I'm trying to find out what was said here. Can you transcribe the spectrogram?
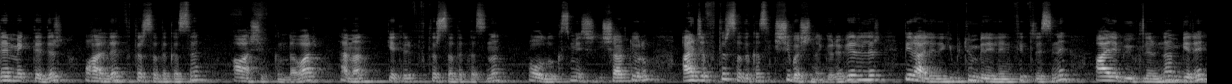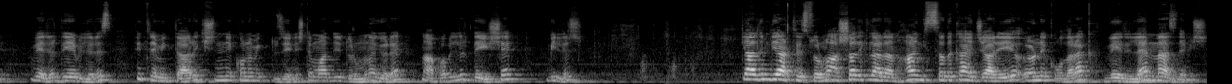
denmektedir. O halde fıtır sadakası A şıkkında var. Hemen getirip fıtır sadakasının olduğu kısmı iş- işaretliyorum. Ayrıca fıtır sadakası kişi başına göre verilir. Bir ailedeki bütün bireylerin fitresini aile büyüklerinden biri verir diyebiliriz. Fitre miktarı kişinin ekonomik düzeyine işte maddi durumuna göre ne yapabilir? Değişebilir. Geldim diğer test soruma. Aşağıdakilerden hangisi sadaka-i cariyeye örnek olarak verilemez demiş.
